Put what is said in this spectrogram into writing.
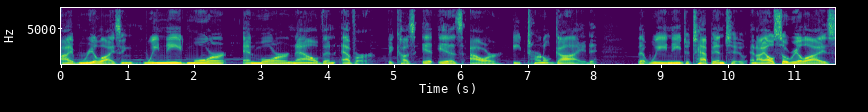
I'm realizing we need more and more now than ever because it is our eternal guide that we need to tap into. And I also realize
